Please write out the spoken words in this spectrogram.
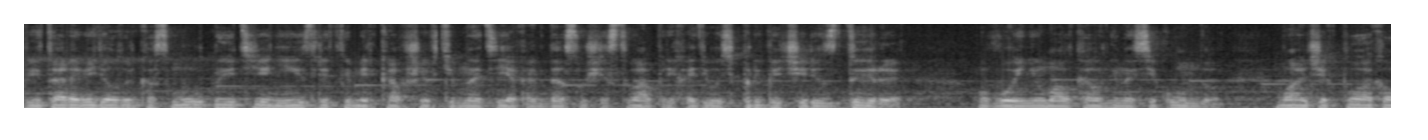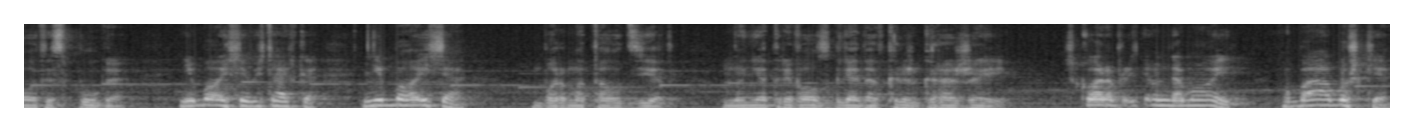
Виталий видел только смутные тени, изредка мелькавшие в темноте, когда существа приходилось прыгать через дыры. Вой не умолкал ни на секунду. Мальчик плакал от испуга. «Не бойся, Виталька, не бойся!» Бормотал дед, но не отрывал взгляда от крыш гаражей. «Скоро придем домой, к бабушке!»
